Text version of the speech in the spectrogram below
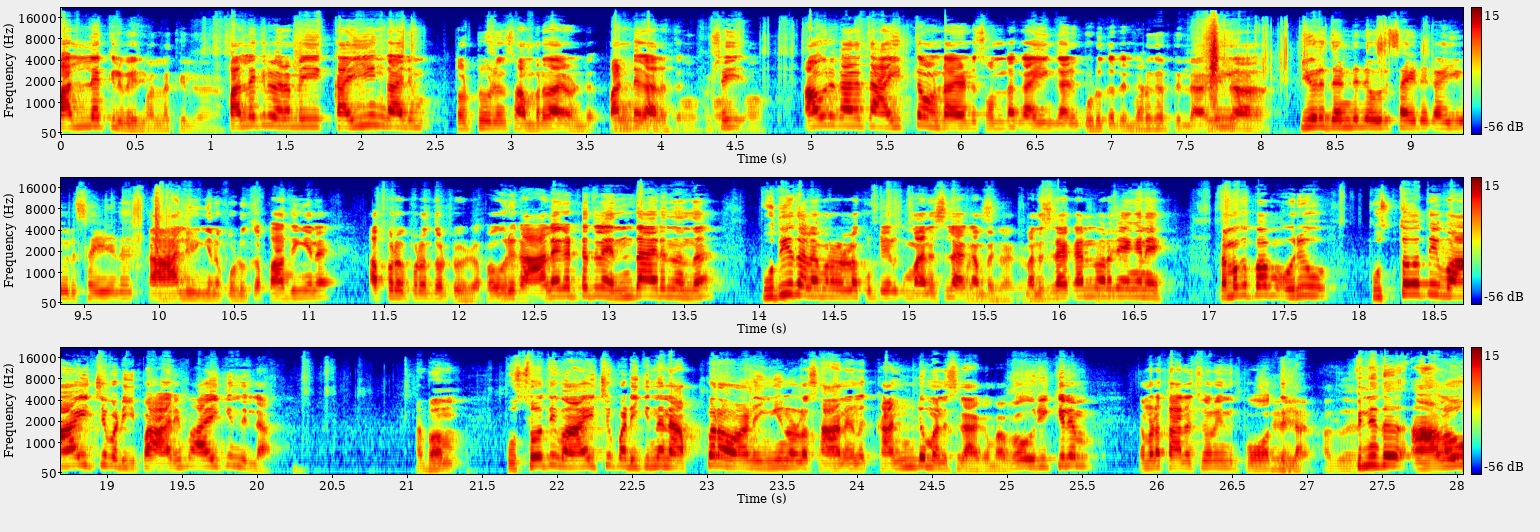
പല്ലക്കിൽ വരും. പല്ലക്കിൽ വരുമ്പോൾ ഈ കൈയും കാലും തൊട്ടുവിടുന്ന സമ്പ്രദായമുണ്ട് പണ്ട് കാലത്ത്. പക്ഷേ ആ ഒരു കാലത്ത് അയിത്തം ഉണ്ടായതുകൊണ്ട് സ്വന്തം കൈയും കാലും കൊടുക്കത്തില്ല. കൊടുക്കത്തില്ല. ഈ ഒരു ദണ്ടിന്റെ ഒരു സൈഡ് കൈ ഒരു സൈഡ് കാലും ഇങ്ങനെ കൊടുക്കും. അപ്പൊ അതിങ്ങനെ അപ്പുറം ഇപ്പുറം തൊട്ട് വിടും. അപ്പൊ ഒരു കാലഘട്ടത്തിൽ എന്തായിരുന്നെന്ന് പുതിയ തലമുറയുള്ള കുട്ടികൾക്ക് മനസ്സിലാക്കാൻ പറ്റും. മനസ്സിലാക്കാൻ എന്ന് പറഞ്ഞാൽ എങ്ങനെ? നമുക്കിപ്പം ഒരു പുസ്തകത്തിൽ വായിച്ച് പഠിക്കും. ഇപ്പം ആരും വായിക്കുന്നില്ല. അപ്പം പുസ്തകത്തിൽ വായിച്ച് പഠിക്കുന്നതിന് അപ്പുറമാണ് ഇങ്ങനെയുള്ള സാധനങ്ങൾ കണ്ട് മനസ്സിലാക്കുമ്പോൾ അപ്പോൾ ഒരിക്കലും നമ്മുടെ തലച്ചോറിൽ നിന്ന് പോകത്തില്ല. പിന്നെ ഇത് അളവ്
